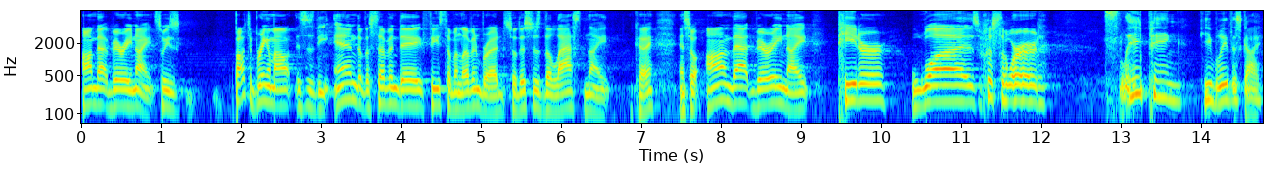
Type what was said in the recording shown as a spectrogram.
on that very night. So he's about to bring him out. This is the end of the seven day feast of unleavened bread. So this is the last night okay? And so on that very night, Peter was, what's the word? Sleeping. Can you believe this guy?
